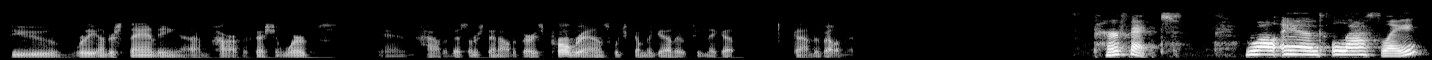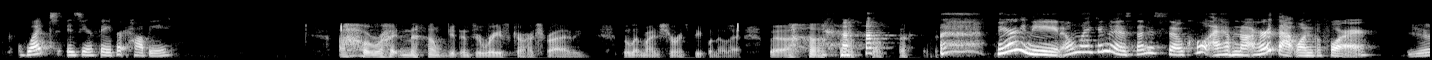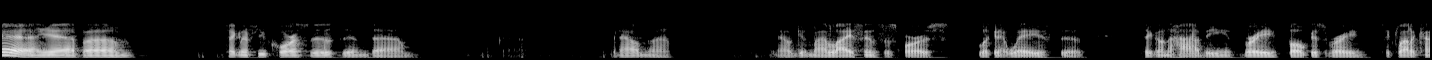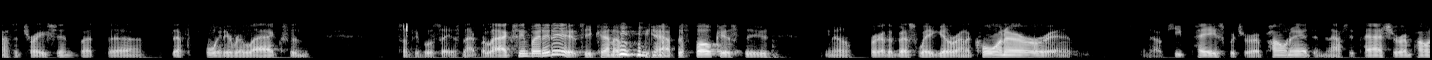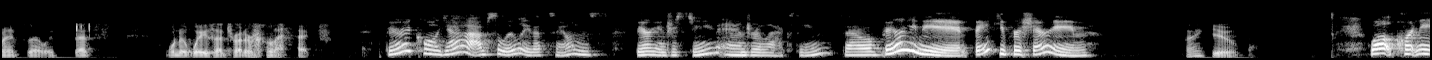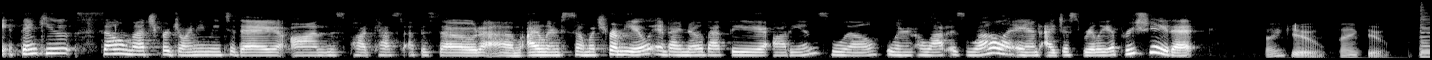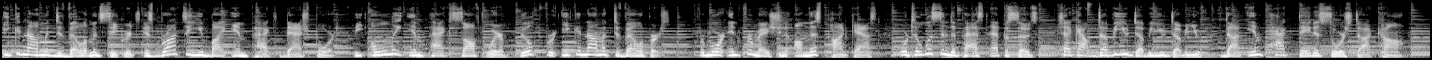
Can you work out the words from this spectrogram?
to really understanding um, how our profession works and how to best understand all the various programs which come together to make up economic development. Perfect. Well, and lastly, what is your favorite hobby? Oh, right now I'm getting into race car driving. Don't let my insurance people know that. But very neat. Oh my goodness, that is so cool. I have not heard that one before. Yeah, yeah. I've um, taken a few courses and um, out in the, you know, getting my license as far as looking at ways to take on the hobby. It's very focused, very takes a lot of concentration, but uh, it's definitely a way to relax. And some people say it's not relaxing, but it is. You kind of you have to focus to, you know, figure out the best way to get around a corner and you know keep pace with your opponent and actually pass your opponent. So it's that's one of the ways I try to relax. Very cool. Yeah, absolutely. That sounds very interesting and relaxing. So very neat. Thank you for sharing. Thank you. Well, Courtney, thank you so much for joining me today on this podcast episode. Um, I learned so much from you, and I know that the audience will learn a lot as well. And I just really appreciate it. Thank you. Thank you. Economic Development Secrets is brought to you by Impact Dashboard, the only impact software built for economic developers. For more information on this podcast or to listen to past episodes, check out www.impactdatasource.com.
